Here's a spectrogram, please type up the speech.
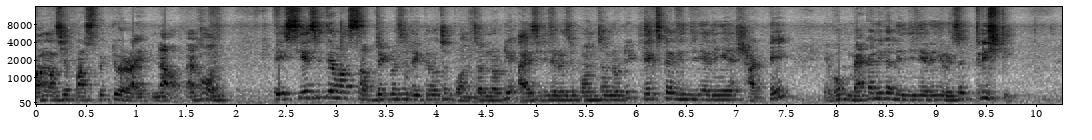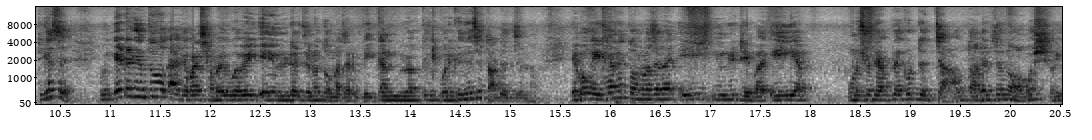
বাংলাদেশের পার্সপেক্টিভ রাইট নাও এখন এই সিএসসিতে আমার সাবজেক্ট রয়েছে, দেখতে পাচ্ছ, পঞ্চান্নটি আইসিটিতে রয়েছে পঞ্চান্নটি টেক্সটাইল ইঞ্জিনিয়ারিং এ ষাটটি এবং মেকানিক্যাল ইঞ্জিনিয়ারিং এ রয়েছে ত্রিশটি। ঠিক আছে? এবং এটা কিন্তু একেবারে স্বাভাবিকভাবেই এই ইউনিটের জন্য তোমরা যারা বিজ্ঞান বিভাগ থেকে পরীক্ষা দিয়েছে, তাদের জন্য। এবং এখানে তোমরা যারা এই ইউনিটে বা এই অনুষদে অ্যাপ্লাই করতে চাও, তাদের জন্য অবশ্যই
